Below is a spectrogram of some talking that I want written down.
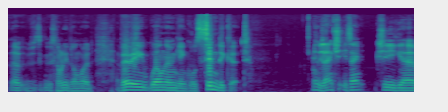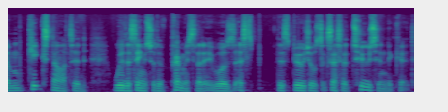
completely wrong word. A very well-known game called Syndicate. It was actually it's actually um, kickstarted with the same sort of premise that it was a, the spiritual successor to Syndicate.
